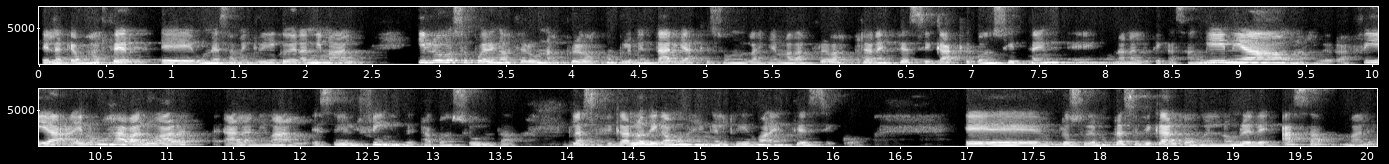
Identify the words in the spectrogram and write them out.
en la que vamos a hacer eh, un examen clínico del animal y luego se pueden hacer unas pruebas complementarias, que son las llamadas pruebas preanestésicas, que consisten en una analítica sanguínea, una radiografía. Ahí vamos a evaluar al animal, ese es el fin de esta consulta, clasificarlo, digamos, en el riesgo anestésico. Eh, lo solemos clasificar con el nombre de ASA, ¿vale?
